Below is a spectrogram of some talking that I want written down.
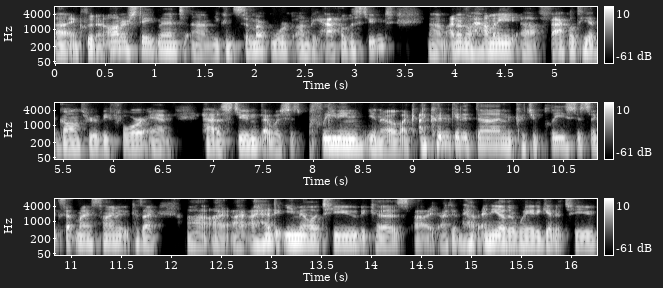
uh, include an honor statement. Um, you can submit work on behalf of a student. Um, I don't know how many uh, faculty have gone through before and had a student that was just pleading, you know, like, I couldn't get it done. Could you please just accept my assignment because I, uh, I, I, had to email it to you because I, I, didn't have any other way to get it to you.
